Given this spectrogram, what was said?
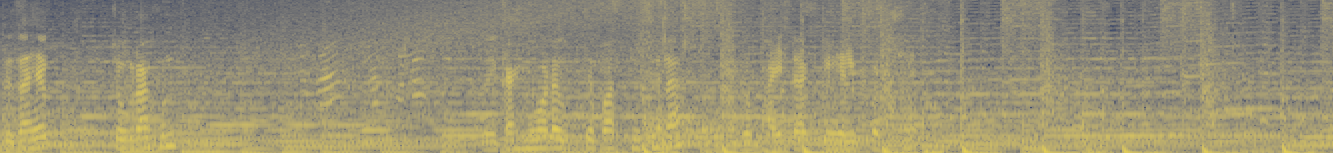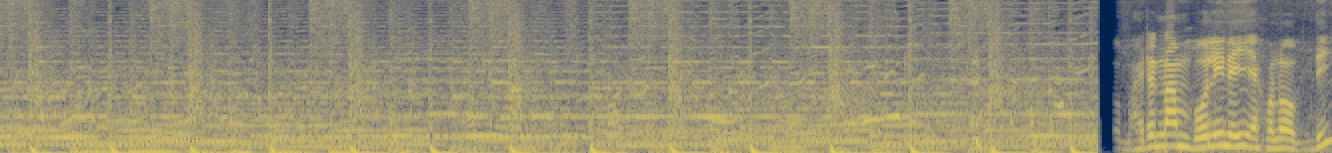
তো যাই হোক, চোখ রাখুন। তো এই কাকিমাটা উঠতে পারতেছে না। তো ভাইটা একটু হেল্প করছে। ভাইটার নাম বলি নেই এখনও অবধি।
